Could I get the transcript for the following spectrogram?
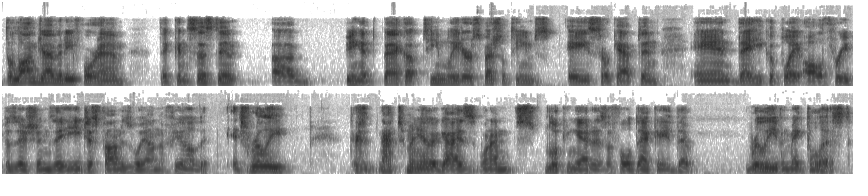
the longevity for him, the consistent uh, being a backup team leader, special teams ace or captain, and that he could play all three positions. He just found his way on the field. It's really there's not too many other guys when I'm looking at it as a full decade that really even make the list.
